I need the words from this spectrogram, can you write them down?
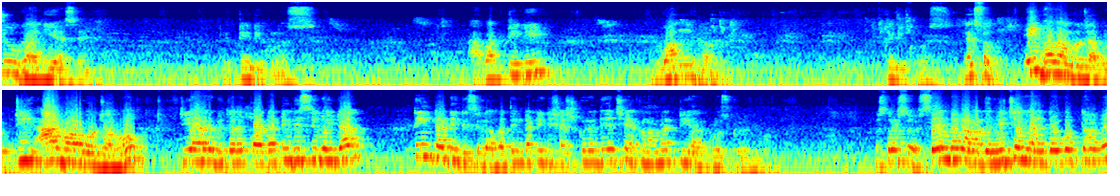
টু গালি আছে। টি ক্লোজ আবার T D one girl T close দেখছ? এইভাবে আমরা যাব। টি আর বরাবর যাব। টি আর এর ভিতরে কয়টা টিডি ছিল এটা? তিনটা টিডি ছিল। আমরা তিনটা টিডি শেষ করে দিয়েছি। এখন আমরা টি আর ক্লোজ করে দিব। বুঝতে পারছ? সেম ভাবে আমাদের নিচের লাইনটাও করতে হবে।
